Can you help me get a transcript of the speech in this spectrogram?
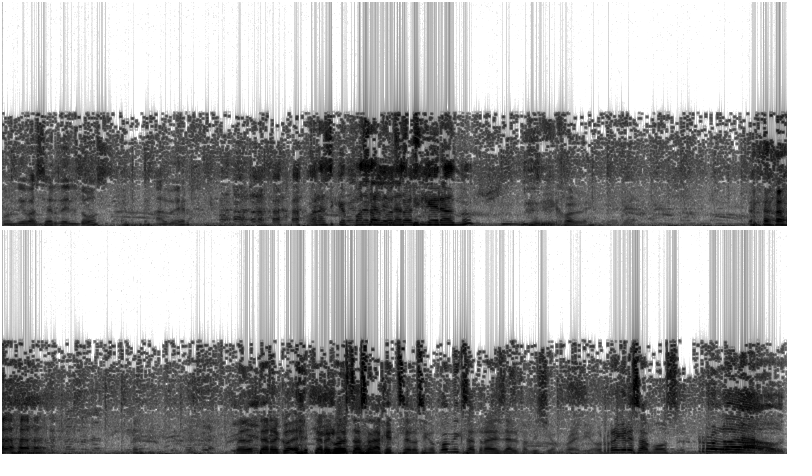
cuando iba a ser del 2, a ver, Ahora sí que Bueno, pásale las fácil. tijeras, ¿no? Híjole. bueno, te, recu- te recuerdo estás en Agente 05 Comics a través de Alpha Vision Radio. Regresamos. Roll out.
